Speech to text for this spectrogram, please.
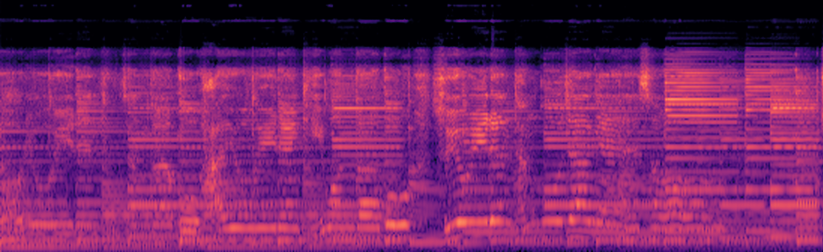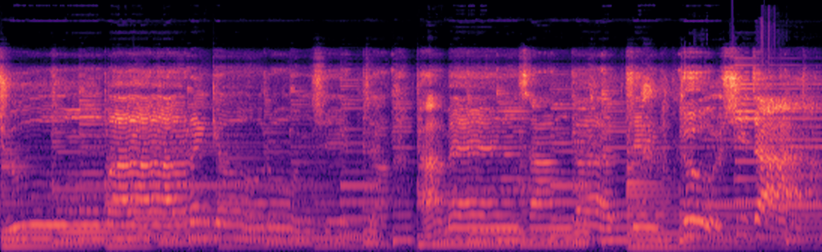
월요일엔 등산 가고 화요일엔 기원 가고 수요일엔 당구장에서 주말엔 결혼식장 밤에는 상갓집 둘 시작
